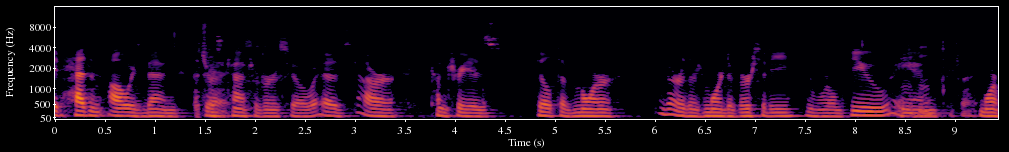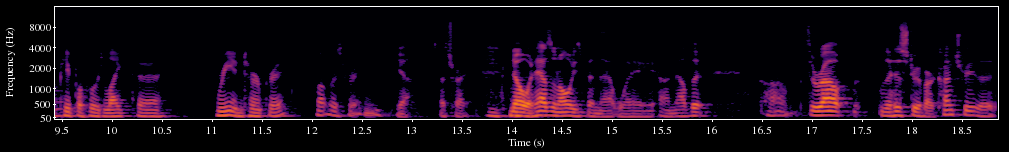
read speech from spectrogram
it hasn't always been That's this right. controversial as our country is built of more, or there's more diversity in worldview and that's right. more people who would like to reinterpret what was written. Yeah, that's right. No, it hasn't always been that way. Uh, now that um, throughout the history of our country, the,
